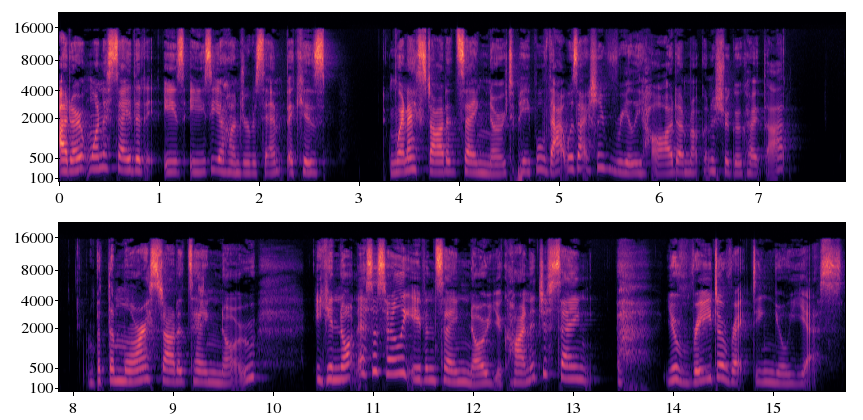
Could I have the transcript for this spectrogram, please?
I don't want to say that it is easy 100% because when I started saying no to people, that was actually really hard. I'm not going to sugarcoat that. But the more I started saying no, you're not necessarily even saying no, you're kind of just saying, you're redirecting your yes.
